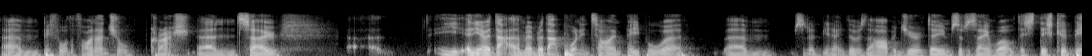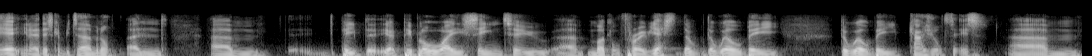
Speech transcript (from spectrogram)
um, before the financial crash, and so uh, you, you know that I remember at that point in time, people were um, sort of you know there was the harbinger of doom, sort of saying, well, this this could be it, you know, this could be terminal, and um, people you know, people always seem to uh, muddle through. Yes, there, there will be there will be casualties, um,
